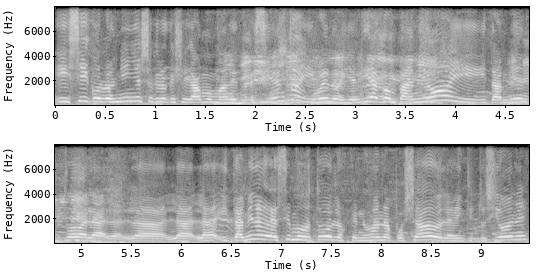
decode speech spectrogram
Y sí, con los niños yo creo que llegamos más de 300 y bueno, y el día acompañó y, también toda la, y también agradecemos a todos los que nos han apoyado, las instituciones,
